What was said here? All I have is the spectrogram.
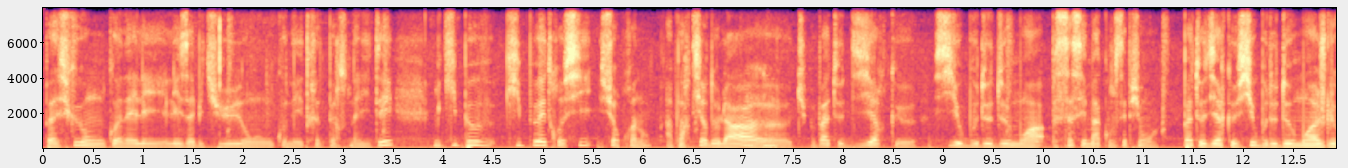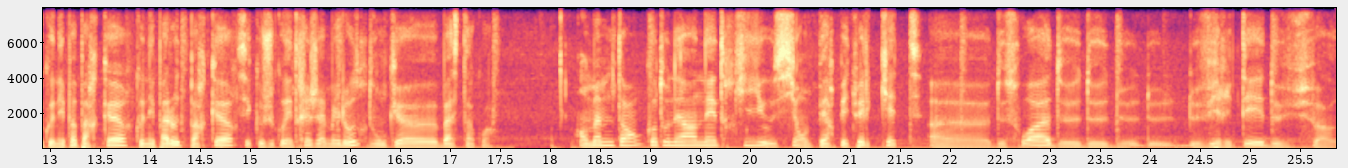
parce qu'on connaît les, les habitudes on connaît les traits de personnalité mais qui peut, qui peut être aussi surprenant à partir de là Mhm. euh, tu peux pas te dire que si au bout de deux mois ça c'est ma conception hein, pas te dire que si au bout de deux mois je le connais pas par cœur, connais pas l'autre par cœur, c'est que je connaîtrai jamais l'autre. Donc euh, basta quoi. En même temps, quand on est un être qui est aussi en perpétuelle quête euh, de soi, de, de, de, de, de vérité, de, enfin,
